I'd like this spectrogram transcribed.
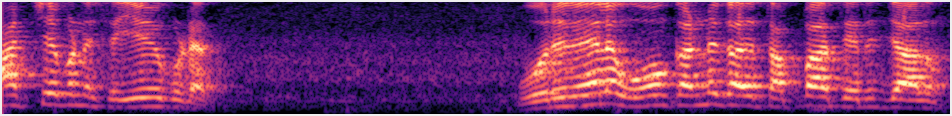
ஆட்சேபனை செய்யவே கூடாது. ஒருவேளை உன் கண்ணுக்கு அது தப்பா தெரிஞ்சாலும்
